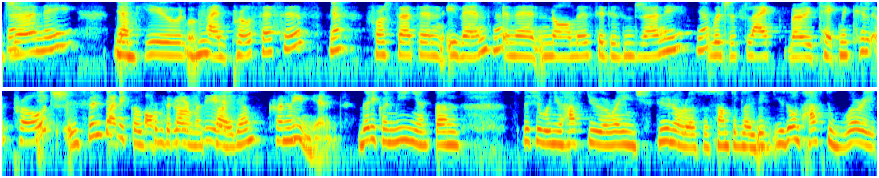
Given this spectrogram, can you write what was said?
journey Yeah. That you find processes Yeah. for certain events Yeah. in a normal citizen journey, Yeah. which is like very technical approach. It's very technical from the government side, yeah. Convenient. very convenient and especially when you have to arrange funerals or something like this you don't have to worry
